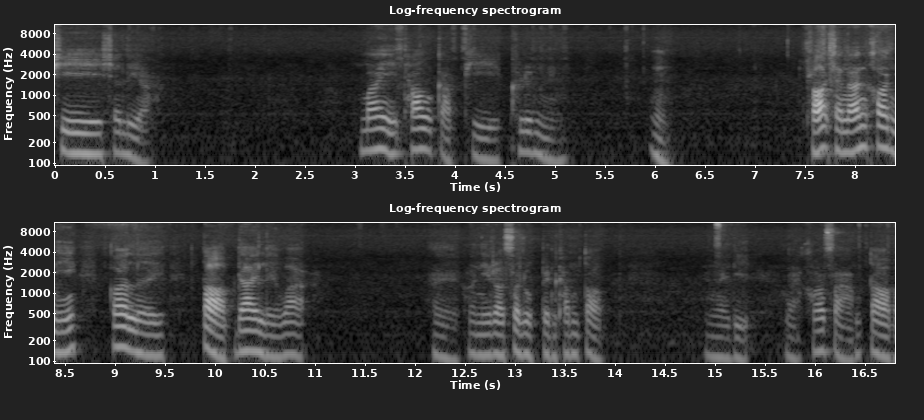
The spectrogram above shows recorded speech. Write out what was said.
p เฉลี่ย ไม่เท่ากับ p ครึ่งหนึ่งเพราะฉะนั้นข้อนี้ก็เลยตอบได้เลยว่าเออข้อนี้เราสรุปเป็นคำตอบยังไงดีนะข้อ 3 ตอบ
